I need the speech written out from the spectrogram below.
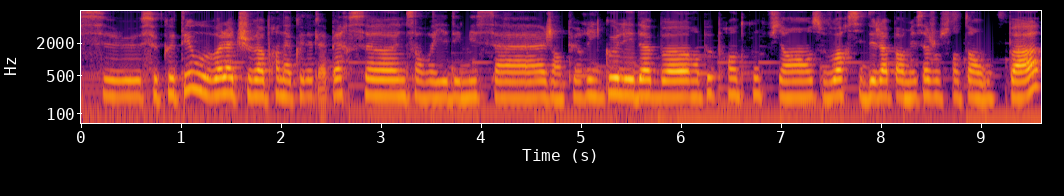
ce, côté où voilà, tu vas apprendre à connaître la personne, s'envoyer des messages, un peu rigoler d'abord, un peu prendre confiance, voir si déjà par message on s'entend ou pas.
